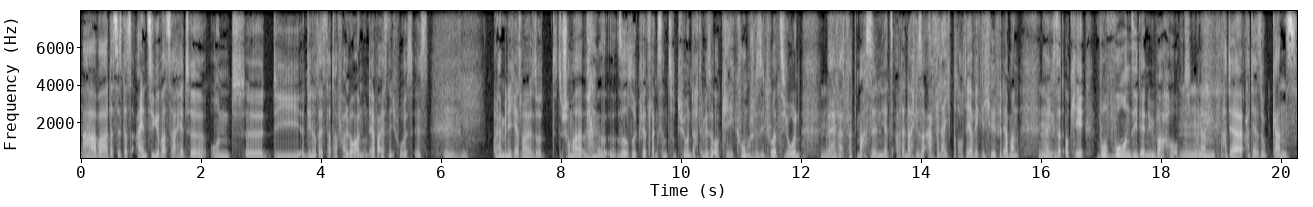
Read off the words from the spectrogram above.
aber das ist das Einzige, was er hätte und äh, die, den Rest hat er verloren und er weiß nicht, wo es ist. Mhm. Und dann bin ich erstmal so schon mal so rückwärts langsam zur Tür und dachte mir so, okay, komische Situation. Äh, was, was machst du denn jetzt? Aber dann dachte ich mir so, ah, vielleicht braucht er ja wirklich Hilfe, der Mann. Dann habe ich gesagt, okay, wo wohnen Sie denn überhaupt? Und dann hat er, hat er so ganz,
